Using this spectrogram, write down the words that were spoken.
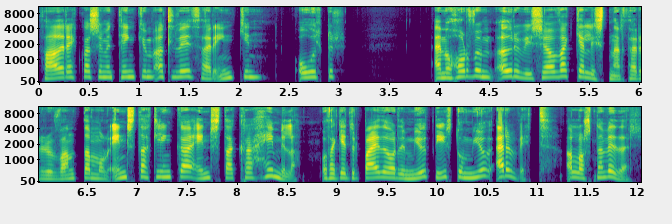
Það er eitthvað sem við tengjum öll við, það er engin óhuldur. En við horfum öðruvísi á veggjalistnar, þær eru vandamál einstaklinga, einstakra heimila og það getur bæði orðið mjög dýrt og mjög erfitt að losna við þær.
